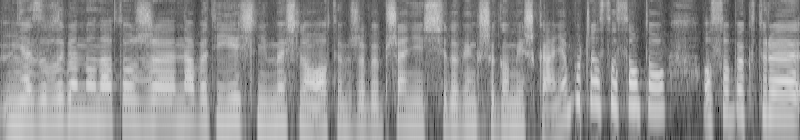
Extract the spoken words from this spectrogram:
m, ze względu na to, że nawet jeśli myślą o tym, żeby przenieść się do większego mieszkania, bo często są to osoby, które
